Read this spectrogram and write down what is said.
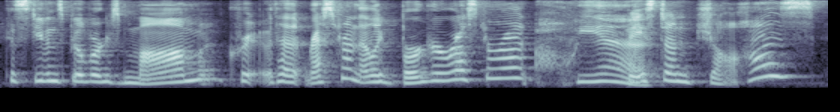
because Steven Spielberg's mom that restaurant, that like burger restaurant, Oh yeah. based on Jaws.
